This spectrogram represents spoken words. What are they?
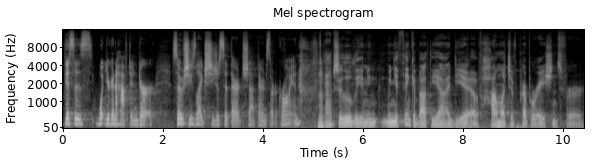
this is what you're going to have to endure. So she's like, she just sit there and sat there and started crying. Absolutely. I mean, when you think about the idea of how much of preparations for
